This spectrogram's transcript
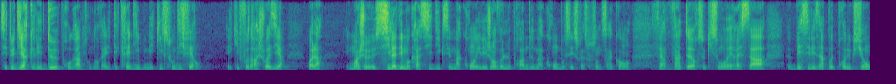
c'est de dire que les deux programmes sont en réalité crédibles, mais qu'ils sont différents et qu'il faudra choisir. Voilà. Et moi, si la démocratie dit que c'est Macron et les gens veulent le programme de Macron, bosser jusqu'à 65 ans, faire 20 heures ceux qui sont au RSA, baisser les impôts de production,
